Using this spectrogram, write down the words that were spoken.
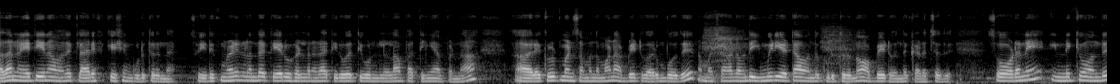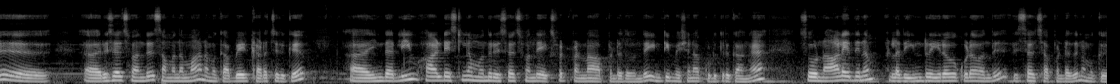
அதான் நேற்று நான் வந்து கிளாரிஃபிகேஷன் கொடுத்துருந்தேன். ஸோ இதுக்கு முன்னாடி நடந்த தேர்வுகள் ரெண்டாயிரத்தி இருபத்தி ஒன்றுலலாம் பார்த்தீங்க அப்படின்னா ரெக்ரூட்மெண்ட் சம்மந்தமான அப்டேட் வரும்போது நம்ம சேனலில் வந்து இமீடியட்டாக வந்து கொடுத்துருந்தோம் அப்டேட் வந்து கிடச்சிது. ஸோ உடனே இன்றைக்கும் வந்து ரிசல்ட்ஸ் வந்து சம்மந்தமாக நமக்கு அப்டேட் கிடச்சிருக்கு. இந்த லீவ் ஹாலிடேஸில் நம்ம வந்து ரிசல்ட்ஸ் வந்து எக்ஸ்பெக்ட் பண்ணலாம் அப்படின்றது வந்து இன்டிமேஷனாக கொடுத்துருக்காங்க. ஸோ நாளைய தினம் அல்லது இன்று இரவு கூட வந்து ரிசல்ட்ஸ் அப்படின்றது நமக்கு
